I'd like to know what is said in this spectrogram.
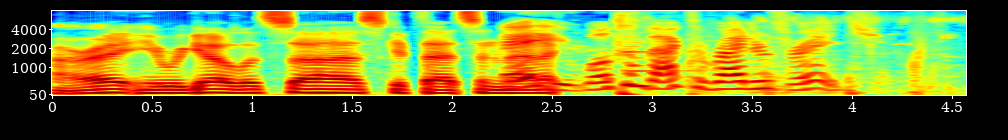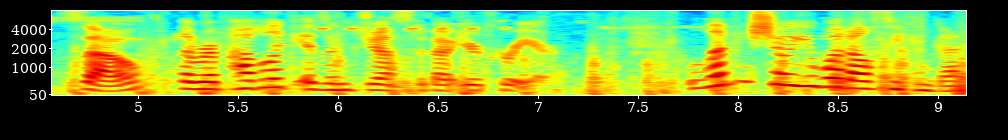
All right, here we go. Let's uh, skip that cinematic. Hey, welcome back to Riders Ridge. So, the Republic isn't just about your career. Let me show you what else you can gun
